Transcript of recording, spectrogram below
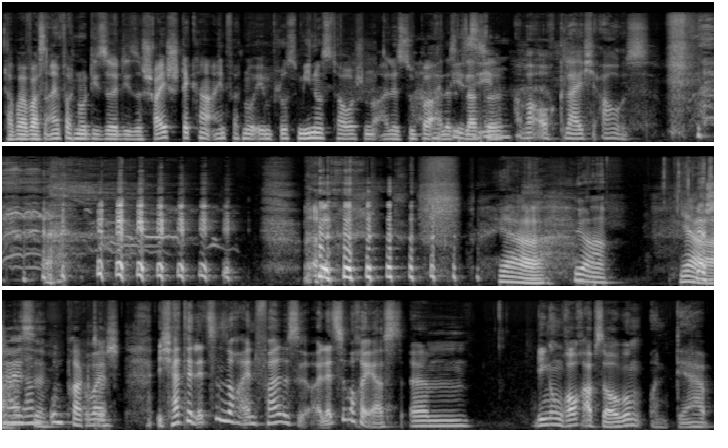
Dabei war es einfach nur diese, diese Scheißstecker, einfach nur eben plus minus tauschen, alles super, alles Ah, die klasse. sehen aber auch gleich aus. Ja, Ja. ja. Ja, scheiße. Unpraktisch. Ich hatte letztens noch einen Fall, das, letzte Woche erst, ähm, ging um Rauchabsaugung und der,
